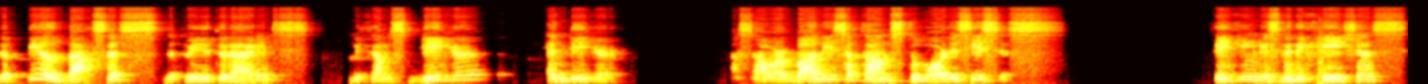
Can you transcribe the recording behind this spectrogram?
the pill boxes that we utilize becomes bigger and bigger as our body succumbs to more diseases. Taking these medications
